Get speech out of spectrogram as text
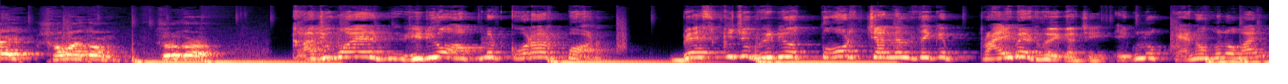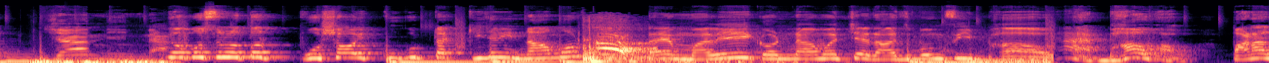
এই সময় কম শুরু করো। কাজু বয়ের ভিডিও আপলোড করার পর বেশ কিছু ভিডিও তোর চ্যানেল থেকে প্রাইভেট হয়ে গেছে। এগুলো কেন হলো ভাই? জানি না। কেউ প্রশ্ন তোর পোষা ওই কুকুরটা কি জানি নাম ওর? মালিক ওর নাম হচ্ছে রাজবংশী ভাও। হ্যাঁ ভাও ভাও। পাড়ার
